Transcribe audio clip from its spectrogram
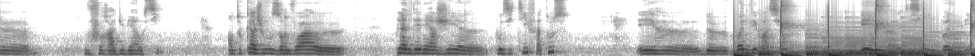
euh, vous fera du bien aussi. En tout cas, je vous envoie euh, plein d'énergie positive à tous et de bonnes vibrations. Et d'ici une bonne.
